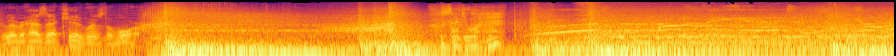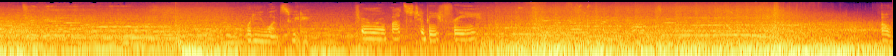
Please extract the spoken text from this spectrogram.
Whoever has that kid wins the war. Whose side you on, huh? What do you want, sweetie? For robots to be free. Oh,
